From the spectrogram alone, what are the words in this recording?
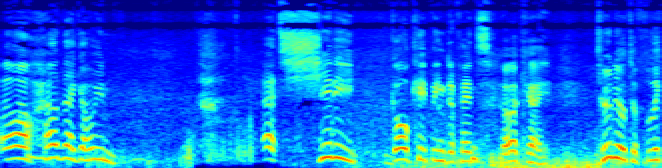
Oh, how'd that go in? That's shitty goalkeeping defense. Okay, 2 0 to flick.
